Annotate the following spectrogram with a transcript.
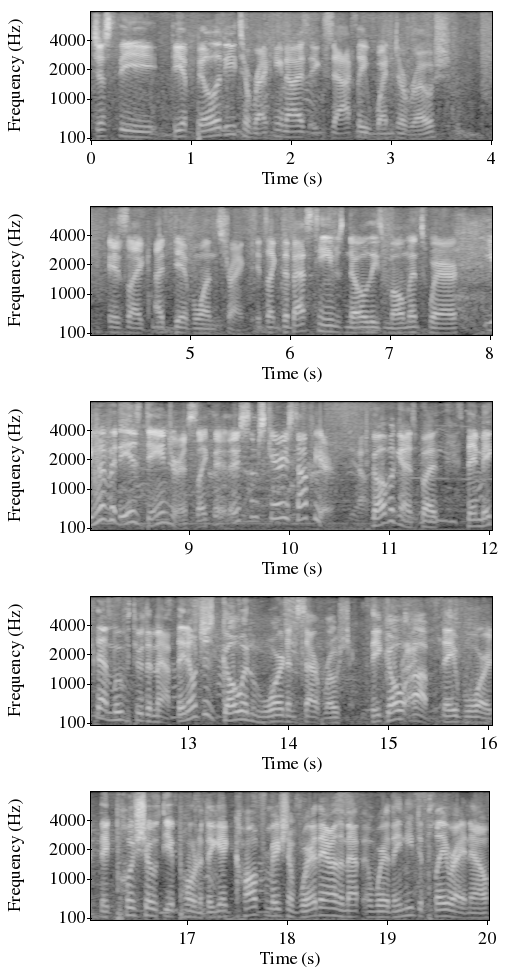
just the the ability to recognize exactly when to Rosh is like a Div One strength. It's like the best teams know these moments where even if it is dangerous, like there, there's some scary stuff here Yeah. to go up against, but they make that move through the map. They don't just go and ward and start roaching. They go Right. up, they ward, they push out the opponent, they get confirmation of where they are on the map and where they need to play right now,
